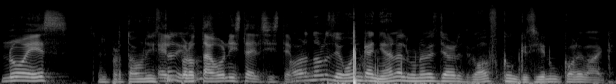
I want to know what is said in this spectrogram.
no es El protagonista. el digamos. protagonista del sistema. Ahora, ¿no los llegó a engañar alguna vez Jared Goff con que sí era un coreback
